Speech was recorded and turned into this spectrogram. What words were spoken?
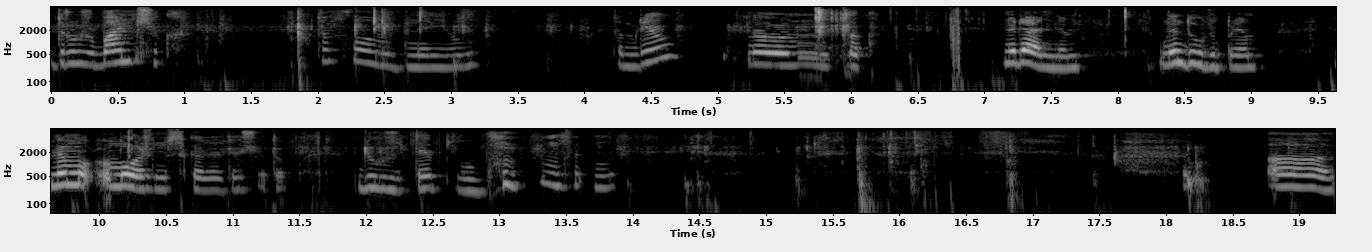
дружбанчик. Там холодно ріл. Там ріл? Ну, так. Нереально. Не дуже прям. Не м- можна сказати, що там дуже тепло. було. А,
